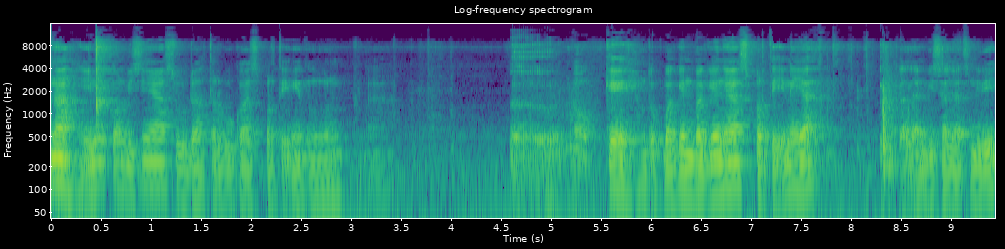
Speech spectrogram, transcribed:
Nah, ini kondisinya sudah terbuka seperti ini, teman-teman. Nah, oke, untuk bagian-bagiannya seperti ini ya. Kalian bisa lihat sendiri.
